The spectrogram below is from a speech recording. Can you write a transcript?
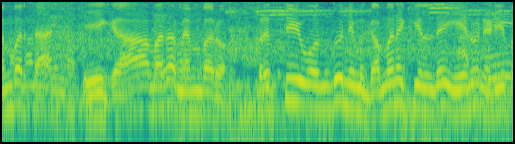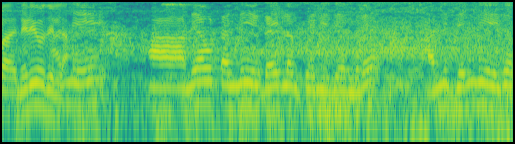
ಮೆಂಬರ್ ಸರ್ ಈ ಗ್ರಾಮದ ಮೆಂಬರು ಪ್ರತಿಯೊಂದು ನಿಮ್ಮ ಗಮನಕ್ಕಿಲ್ಲದೆ ಏನು ನಡೆಯಬಾ ನಡೆಯೋದಿಲ್ಲ ಲೇಔಟಲ್ಲಿ ಗೈಡ್ಲೈನ್ಸ್ ಏನಿದೆ ಅಂದರೆ ಅಲ್ಲಿ ಜಲ್ಲಿ ಇದು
